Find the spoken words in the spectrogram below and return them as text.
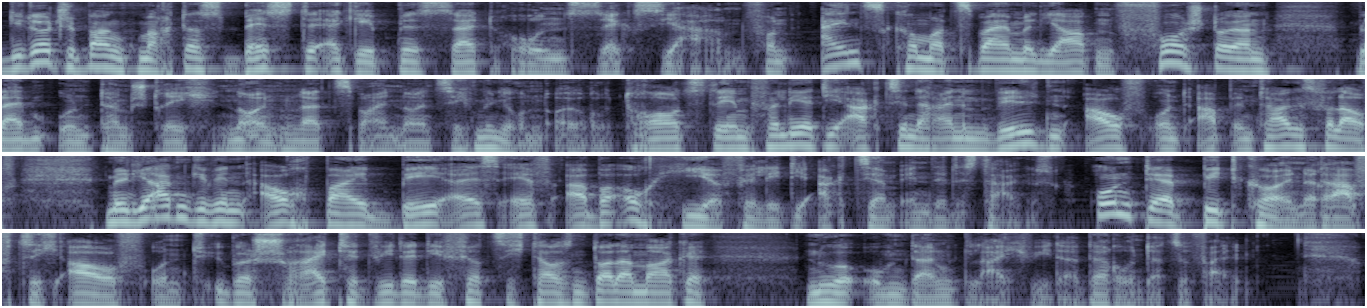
Die Deutsche Bank macht das beste Ergebnis seit rund sechs Jahren. Von 1,2 Milliarden Vorsteuern bleiben unterm Strich 992 Millionen Euro. Trotzdem verliert die Aktie nach einem wilden Auf und Ab im Tagesverlauf. Milliardengewinn auch bei BASF, aber auch hier verliert die Aktie am Ende des Tages. Und der Bitcoin rafft sich auf und überschreitet wieder die 40.000 Dollar Marke, nur um dann gleich wieder darunter zu fallen.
